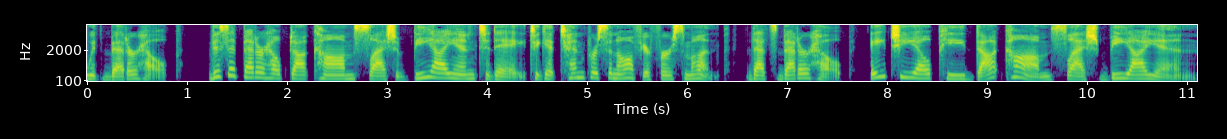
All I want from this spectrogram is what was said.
with BetterHelp. Visit betterhelp.com slash BIN today to get 10% off your first month. That's BetterHelp, H-E-L-P dot com slash B-I-N.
